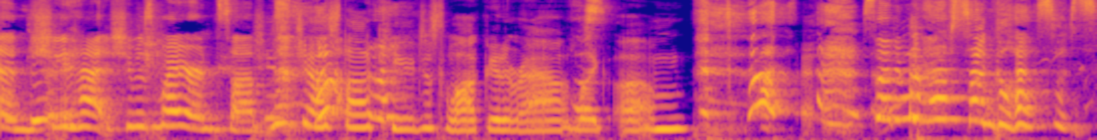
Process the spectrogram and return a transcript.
end. She had she was wearing some. She's just all cute, just walking around like um. Does anyone have sunglasses?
